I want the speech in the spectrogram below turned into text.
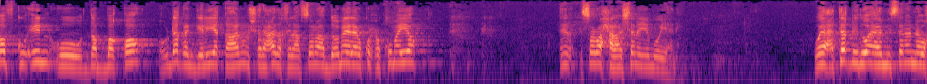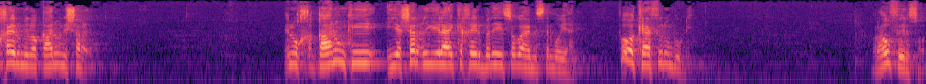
qofku in uu dabaqo uu dhaqan geliyo qaanuun shareecada khilaafsan oo addoomo ilahi ku xukumayo isagoo xalaashanaya mooyaane wayactaqidu oo aaminsan anahu khayru القانون alqanuuni sharci inuu qaanuunkii iyo sharcigii ilaahay ka khayr badanya isagoo aaminsan mooyaane fahuwa kaafirun bu hi walaa u fiirso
